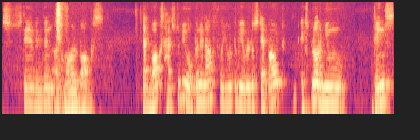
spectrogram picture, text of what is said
stay within a small box. That box has to be open enough for you to be able to step out, explore new things,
